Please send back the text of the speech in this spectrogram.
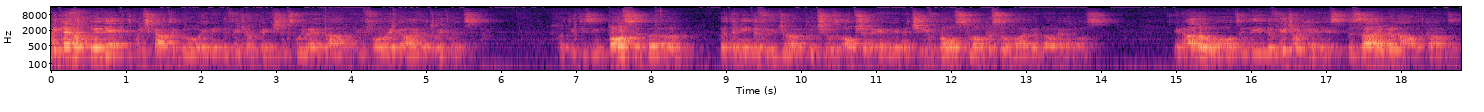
We cannot predict which category in individual patients will end up in following either treatments. But it is impossible that an individual could choose option A and achieve both longer survival and no hair loss. In other words, in the individual case, desirable outcomes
